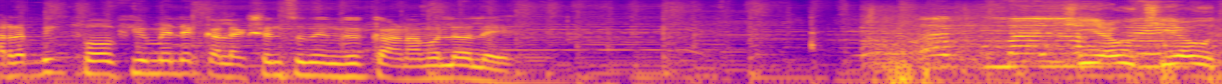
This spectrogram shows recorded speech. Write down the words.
അറബിക് പെർഫ്യൂമിന്റെ കളക്ഷൻസ് നിങ്ങൾക്ക് കാണാമല്ലോ അല്ലേ? شيعود شيعود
